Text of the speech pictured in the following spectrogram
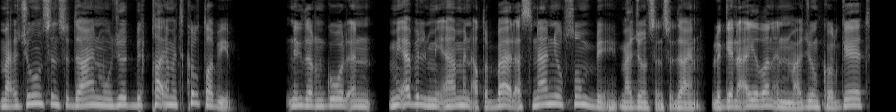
معجون سنسوداين موجود بقائمة كل طبيب. نقدر نقول إن 100% من أطباء الأسنان يوصون بمعجون سنسوداين ولقينا أيضا إن معجون كولجيت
